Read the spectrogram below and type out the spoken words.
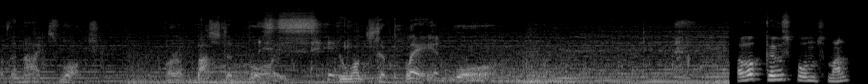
of the Night's Watch? Or a bastard boy who wants to play at war? I got goosebumps, man.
